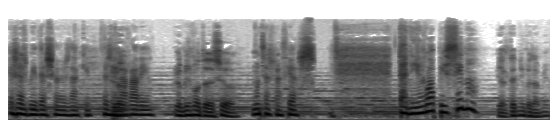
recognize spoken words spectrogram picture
Ese es mi deseo desde aquí, desde Lo- la radio. Lo mismo te deseo. Muchas gracias. Daniel, guapísimo. Y al técnico también.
